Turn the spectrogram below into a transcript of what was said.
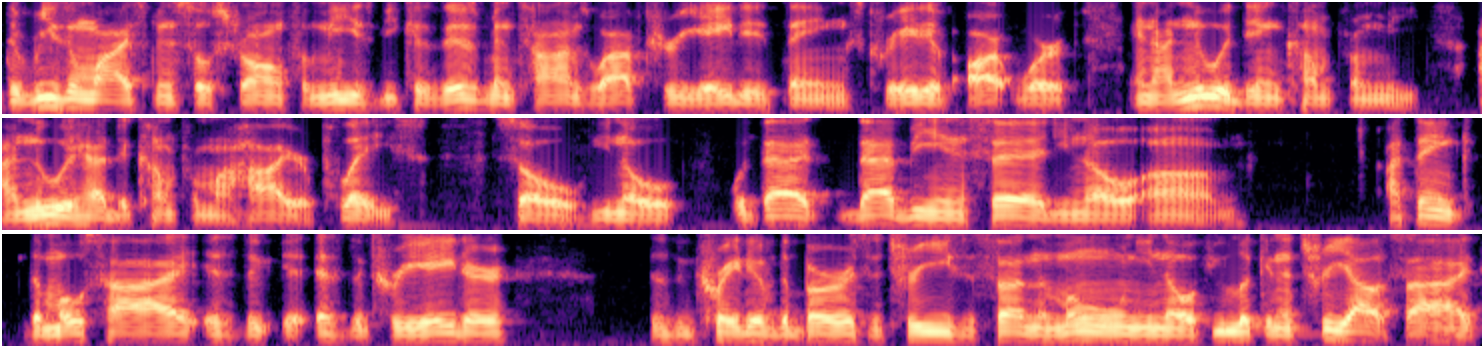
the reason why it's been so strong for me is because there's been times where I've created things, creative artwork, and I knew it didn't come from me. I knew it had to come from a higher place. So, you know, with that that being said, you know, um, I think the Most High is the as the creator the creator of the birds, the trees, the sun, the moon. You know, if you look in a tree outside,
